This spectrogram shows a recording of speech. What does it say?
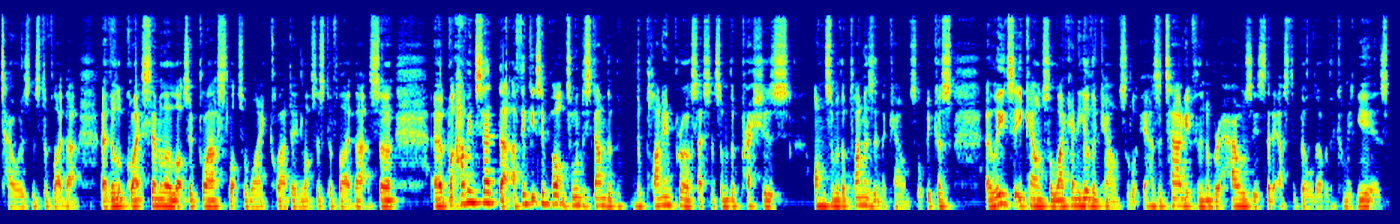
towers and stuff like that uh, they look quite similar lots of glass lots of white cladding lots of stuff like that. So uh, but having said that i think it's important to understand that the, the planning process and some of the pressures on some of the planners in the council because a Leeds City Council, like any other council, it has a target for the number of houses that it has to build over the coming years.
